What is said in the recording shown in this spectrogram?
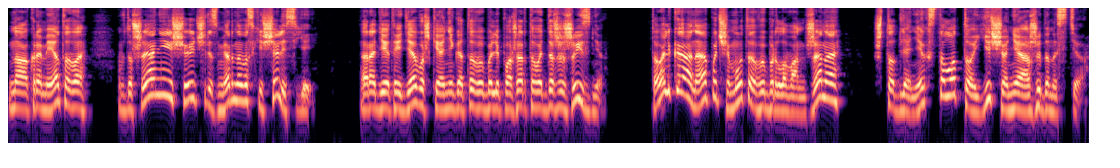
Но кроме этого, в душе они еще и чрезмерно восхищались ей. Ради этой девушки они готовы были пожертвовать даже жизнью. Только она почему-то выбрала Ван Джена, что для них стало той еще неожиданностью.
